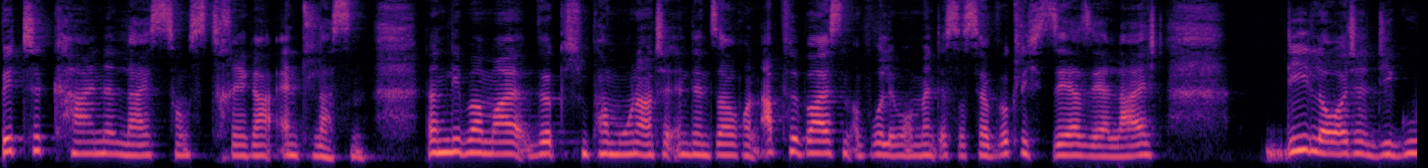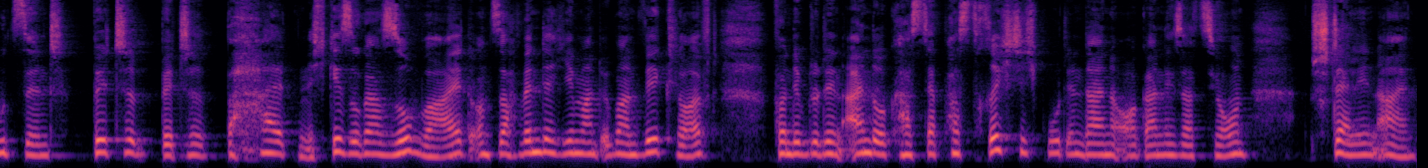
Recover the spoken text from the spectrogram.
bitte keine Leistungsträger entlassen. Dann lieber mal wirklich ein paar Monate in den sauren Apfel beißen, obwohl im Moment ist es ja wirklich sehr, sehr leicht. Die Leute, die gut sind, bitte, bitte behalten. Ich gehe sogar so weit und sag, wenn dir jemand über den Weg läuft, von dem du den Eindruck hast, der passt richtig gut in deine Organisation, stell ihn ein.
